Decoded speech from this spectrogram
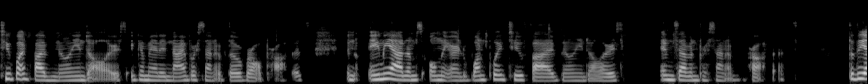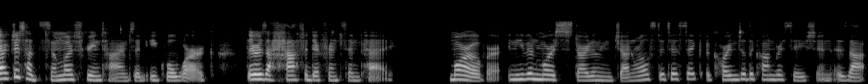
$2.5 million and commanded 9% of the overall profits, and Amy Adams only earned $1.25 million and 7% of the profits. Though the actors had similar screen times and equal work, there was a half a difference in pay. Moreover, an even more startling general statistic, according to the conversation, is that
